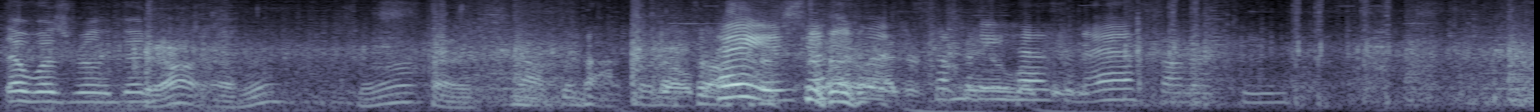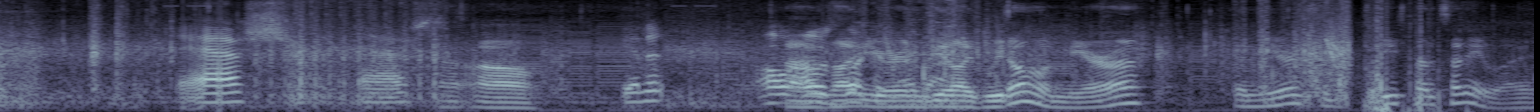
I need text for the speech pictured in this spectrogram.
that was really good. They are, are they? They're not. No, they're not. They're not. done. Hey, and guess what? Somebody has an ass on our team. Ash. Ash. Uh oh. Get it? Oh, I, I was thought you were gonna be like, we don't have Mira. And Mira's the defense anyway.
